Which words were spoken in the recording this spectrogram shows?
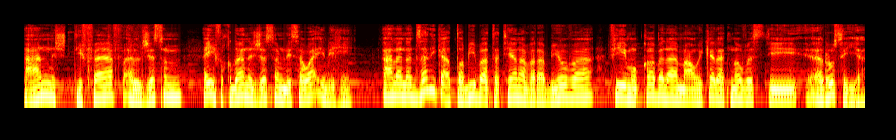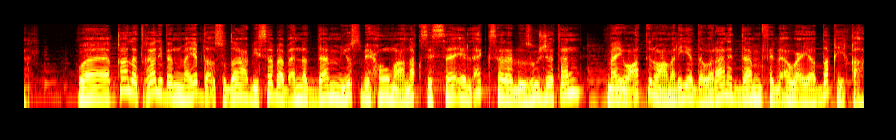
عن اشتفاف الجسم أي فقدان الجسم لسوائله. أعلنت ذلك الطبيبة تاتيانا فارابيوفا في مقابلة مع وكالة نوفستي الروسية. وقالت غالبا ما يبدأ الصداع بسبب أن الدم يصبح مع نقص السائل أكثر لزوجة ما يعطل عملية دوران الدم في الأوعية الدقيقة.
